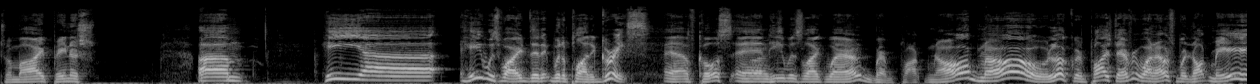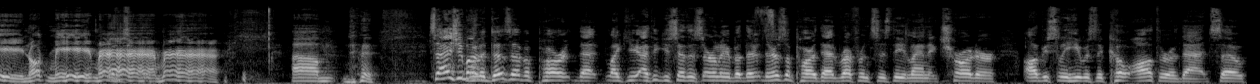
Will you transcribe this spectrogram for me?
to my penis. Um, he uh, he was worried that it would apply to Greece, uh, of course, and he was like, "Well, No, no, look, it applies to everyone else, but not me, not me. Meh, meh. um, so you But it does have a part that, like you, I think you said this earlier, but there, there's a part that references the Atlantic Charter. Obviously, he was the co-author of that, so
